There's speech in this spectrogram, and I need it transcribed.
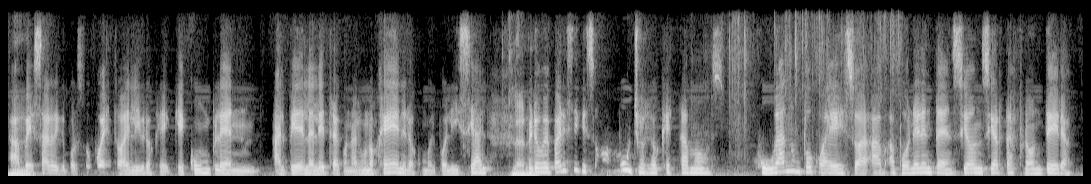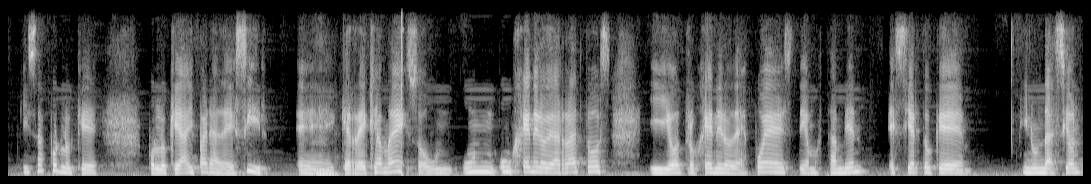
a pesar de que por supuesto hay libros que, cumplen al pie de la letra con algunos géneros, como el policial, pero me parece que somos muchos los que estamos jugando un poco a eso, a, poner en tensión ciertas fronteras, quizás por lo que, por lo que hay para decir. Eh, mm. que reclama eso, un, un, género de a ratos y otro género después, digamos, también es cierto que Inundación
